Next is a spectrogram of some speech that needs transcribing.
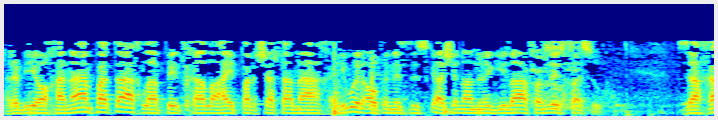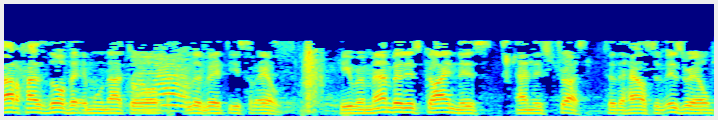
Rabbi Yochanan patach la pitcha. He would open his discussion on Megillah from this pasuk. Zachar chazdo ve'emunato levet Yisrael. He remembered his kindness and his trust to the house of Israel.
